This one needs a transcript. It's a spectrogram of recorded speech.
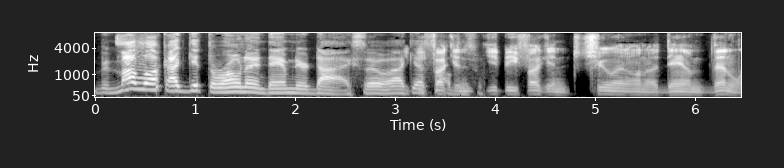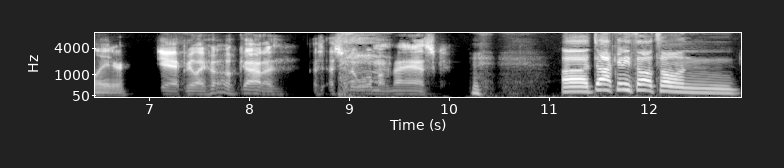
With my luck, I'd get the Rona and damn near die. So I You'd guess fucking, just you'd be fucking chewing on a damn ventilator. Yeah, be like, oh god, I, I should have worn my mask. Uh, Doc, any thoughts on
